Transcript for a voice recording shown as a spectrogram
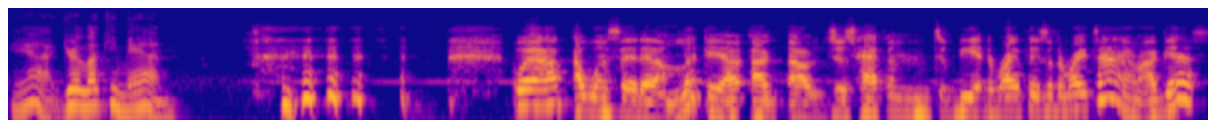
Yeah, you're a lucky man. Well, I, I, wouldn't say that I'm lucky. I, I, I just happened to be at the right place at the right time, I guess.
